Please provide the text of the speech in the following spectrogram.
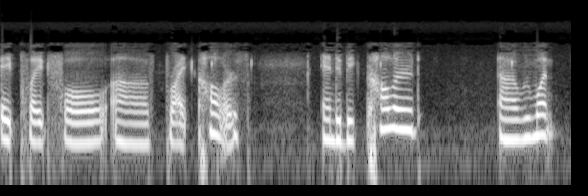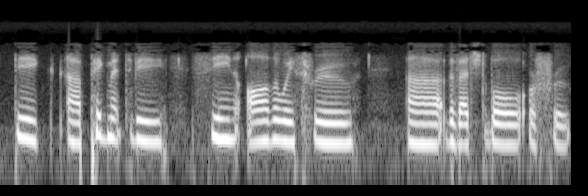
a plateful of bright colors. And to be colored uh, we want the uh, pigment to be seen all the way through uh, the vegetable or fruit.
